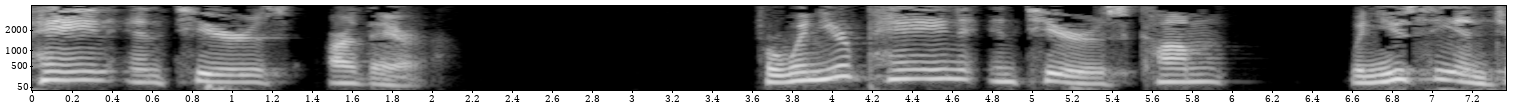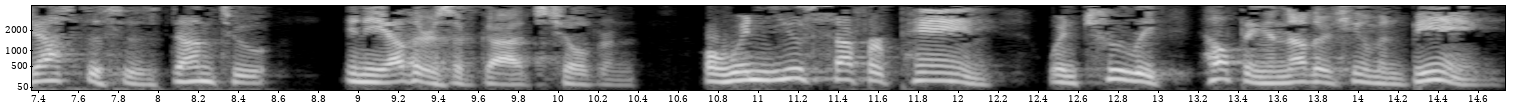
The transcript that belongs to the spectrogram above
pain and tears are there. For when your pain and tears come, when you see injustices done to any others of God's children, or when you suffer pain when truly helping another human being,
